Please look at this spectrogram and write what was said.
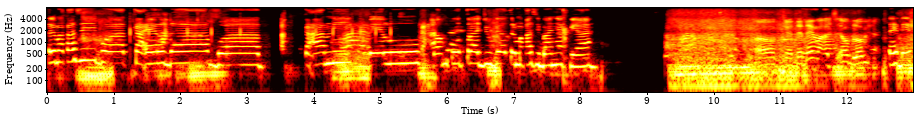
Terima kasih buat Kak Elda, buat Kak Ani, Belu, Bang Putra juga. Terima kasih banyak ya. Oke, teteh makasih. Oh belum ya. Teh Des.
